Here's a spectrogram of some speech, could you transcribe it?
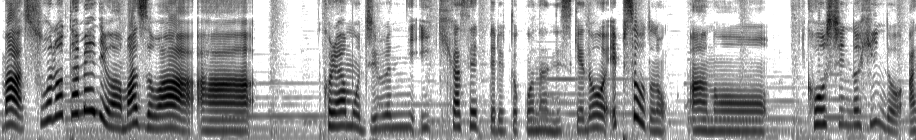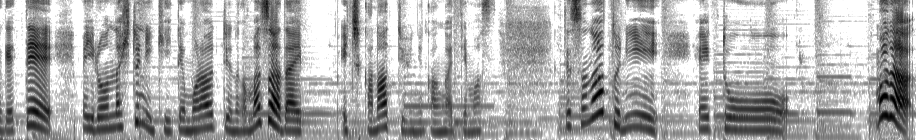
まあそのためにはまずはあこれはもう自分に言い聞かせてるとこなんですけどエピソードのあの更新の頻度を上げて、まいろんな人に聞いてもらうっていうのがまずは第一かなっていうふうに考えています。で、その後に、えっ、と、まだ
